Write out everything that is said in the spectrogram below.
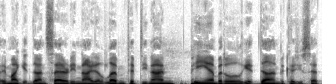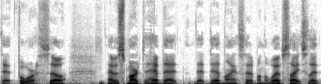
it might get done Saturday night at 11:59 p.m., but it'll get done because you set that forth. So that was smart to have that that deadline set up on the website, so that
